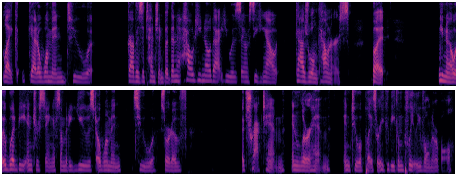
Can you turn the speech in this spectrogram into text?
like get a woman to grab his attention? But then how would he know that he was you know, seeking out casual encounters? But you know, it would be interesting if somebody used a woman to sort of attract him and lure him into a place where he could be completely vulnerable.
